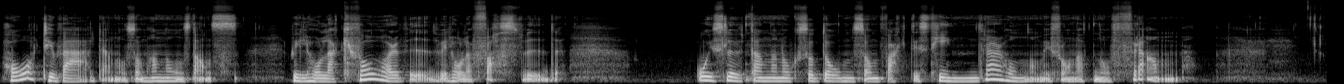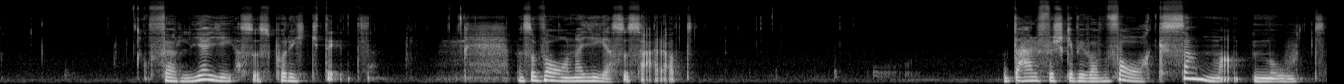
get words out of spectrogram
har till världen och som han någonstans vill hålla kvar vid, vill hålla fast vid. Och i slutändan också de som faktiskt hindrar honom ifrån att nå fram. Följa Jesus på riktigt. Men så varnar Jesus här att därför ska vi vara vaksamma mot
